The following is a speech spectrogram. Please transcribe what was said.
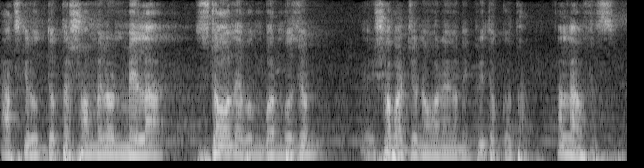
আজকের উদ্যোক্তা সম্মেলন, মেলা, স্টল এবং বনভোজন সবার জন্য অনেক অনেক কৃতজ্ঞতা। আল্লাহ হাফিজ।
